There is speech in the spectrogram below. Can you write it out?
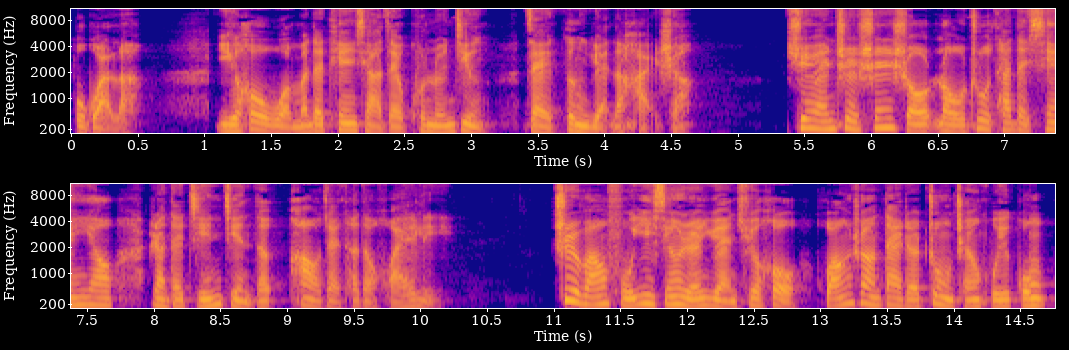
不管了，以后我们的天下在昆仑镜，在更远的海上。轩辕志伸手搂住他的纤腰，让他紧紧地靠在他的怀里。智王府一行人远去后，皇上带着众臣回宫，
